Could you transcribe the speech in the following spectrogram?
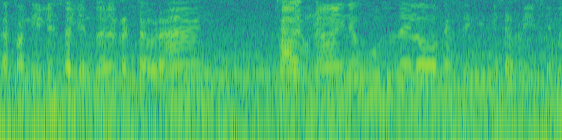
las familias saliendo del restaurante, sabes, una vaina burde loca así, bizarrísima.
